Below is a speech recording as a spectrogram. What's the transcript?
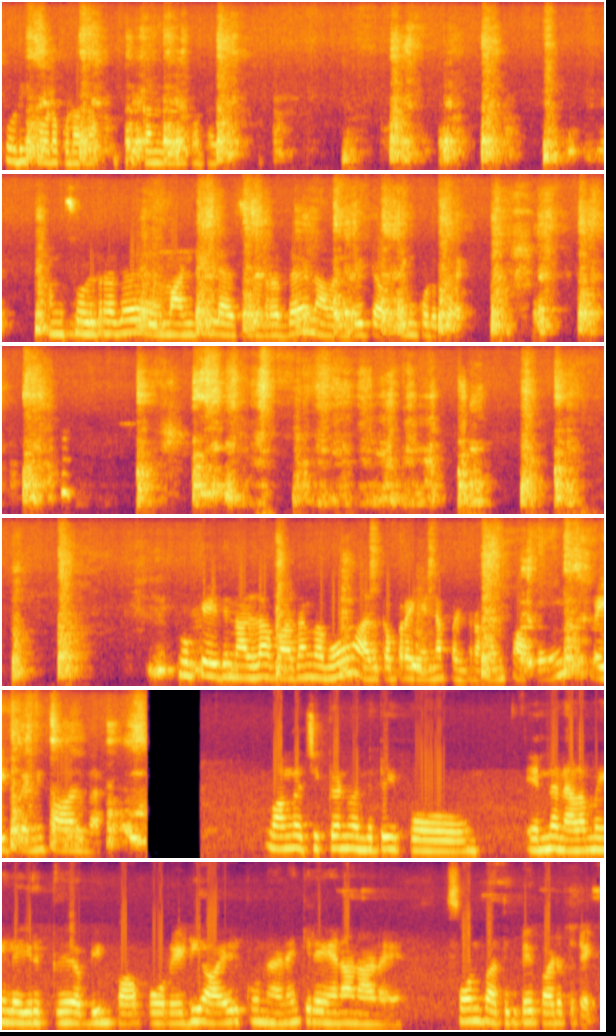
பொடி போடக்கூடாது? சிக்கன் போட்டது நான் சொல்றத மண்டையில சொல்றத நான் வந்து டப்பிங் கொடுக்குறேன். ஓகே இது நல்லா வதங்கவும் அதுக்கப்புறம் என்ன பண்றாங்கன்னு பார்ப்போம். வெயிட் பண்ணி பாருங்க. வாங்க சிக்கன் வந்துட்டு இப்போ என்ன நிலமையில இருக்கு அப்படின்னு பார்ப்போம். ரெடி ஆயிருக்கும்னு நினைக்கிறேன். ஏன்னா நான் ஃபோன் பார்த்துக்கிட்டே படுத்துட்டேன்.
